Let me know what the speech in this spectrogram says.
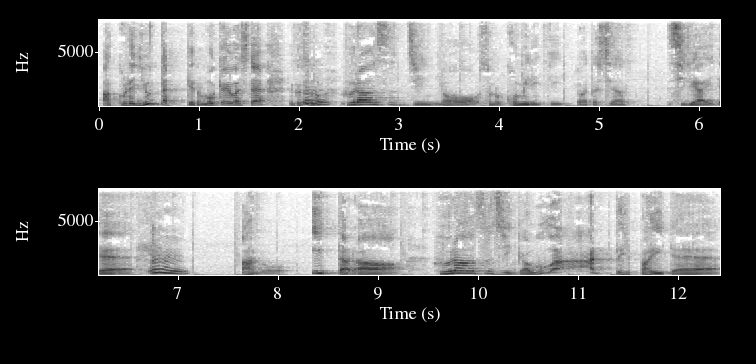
あこれ言ったけどもう一回言わしてなんかその、フランス人のそのコミュニティと私は知り合いで、あの行ったらフランス人がうわーっていっぱいいて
